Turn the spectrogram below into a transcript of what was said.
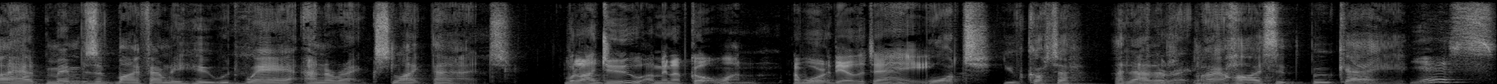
I had members of my family who would wear anoraks like that. Well, I do. I mean, I've got one. I wore it the other day. What? You've got a, an anorak like a hyacinth bouquet? Yes.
